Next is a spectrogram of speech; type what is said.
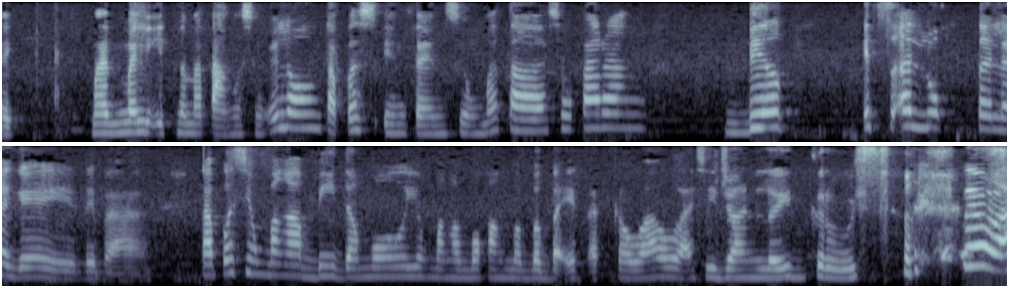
Like ma- maliit na matangos yung ilong, tapos intense yung mata. So parang built it's a look talaga eh, 'di ba? Tapos yung mga bida mo, yung mga mukhang mababait at kawawa, si John Lloyd Cruz. 'Di ba?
